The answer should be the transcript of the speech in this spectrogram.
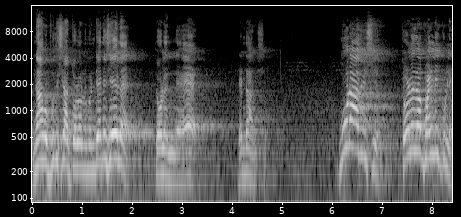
நாம் புதுசாக தொழணும் என்ன செய்யலை? தொழல. ரெண்டாவது விஷயம். மூணாவது விஷயம். தொழுத பள்ளிக்குள்ளே.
